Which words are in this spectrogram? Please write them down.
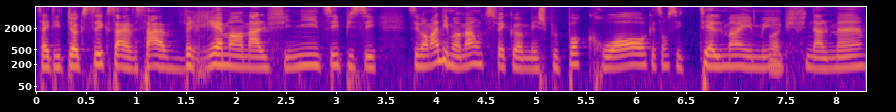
ça a été toxique, ça, ça a vraiment mal fini, tu sais. Puis c'est c'est vraiment des moments où tu fais comme, mais je peux pas croire que on s'est tellement aimé, Ouais. puis finalement,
